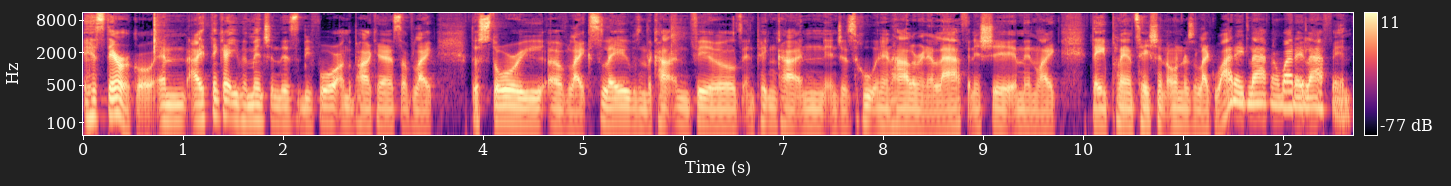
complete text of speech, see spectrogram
hysterical. And I think I even mentioned this before on the podcast of like the story of like slaves in the cotton fields and picking cotton and just hooting and hollering and laughing and shit. And then like they plantation owners are like, why they laughing? Why they laughing?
